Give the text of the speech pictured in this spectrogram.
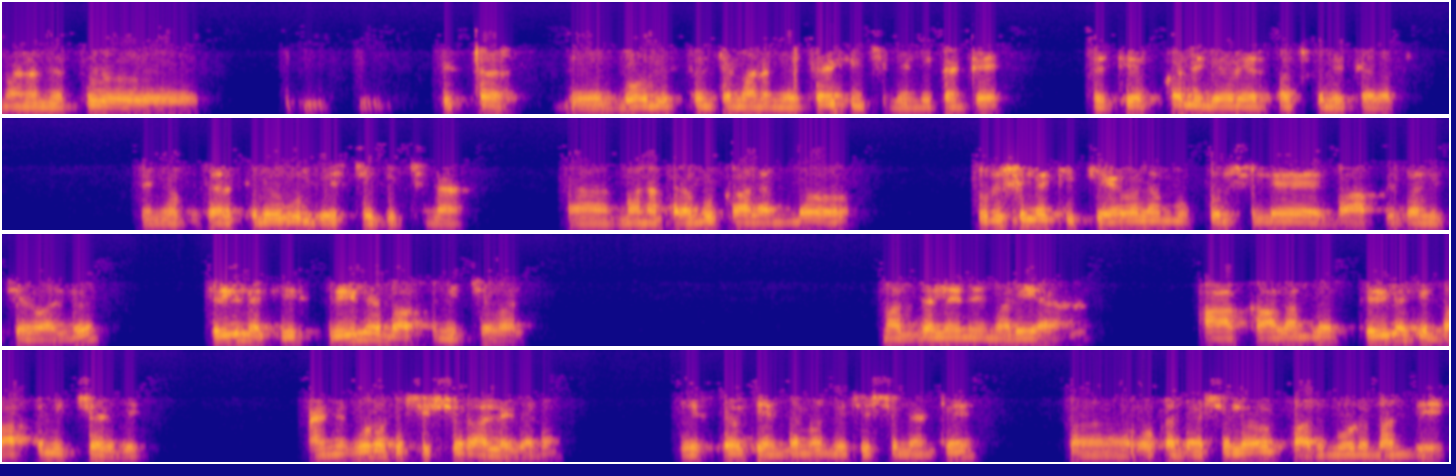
మనం ఎప్పుడు సిస్టర్స్ బోధిస్తుంటే మనం వ్యతిరేకించింది ఎందుకంటే ప్రతి ఒక్కరిని దేవుడు ఏర్పరచుకునే సేవకి నేను ఒకసారి తెలుగు చేసి చూపించిన మన ప్రభు కాలంలో పురుషులకి కేవలం పురుషులే బాప్తిజాలు ఇచ్చేవాళ్ళు స్త్రీలకి స్త్రీలే బాప్తిని ఇచ్చేవాళ్ళు. మద్దలేని మరియ ఆ కాలంలో స్త్రీలకి భర్తనిచ్చేది. ఆయన కూడా ఒక శిష్యురాలే కదా. క్రీస్తుకి ఎంతమంది శిష్యులంటే ఒక దశలో పదమూడు మంది.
